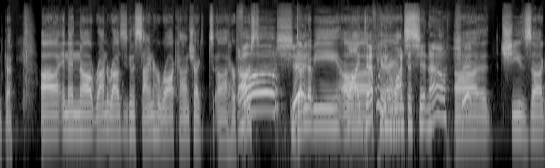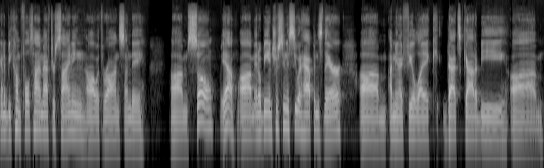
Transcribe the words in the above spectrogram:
Okay. Uh and then uh Ronda Rousey's going to sign her Raw contract uh her first oh shit! WWE uh well, I definitely gonna watch this shit now. Shit. Uh she's uh going to become full-time after signing uh with Raw on Sunday. Um so, yeah, um it'll be interesting to see what happens there. Um I mean, I feel like that's got to be um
